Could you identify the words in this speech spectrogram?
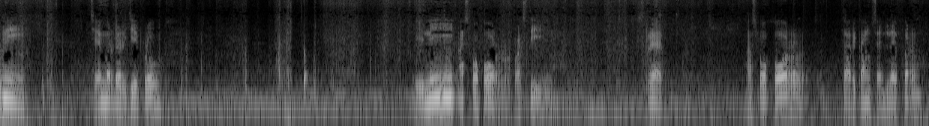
nih. Jammer dari J Pro ini aspopor pasti. Strap aspopor tarikan side lever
